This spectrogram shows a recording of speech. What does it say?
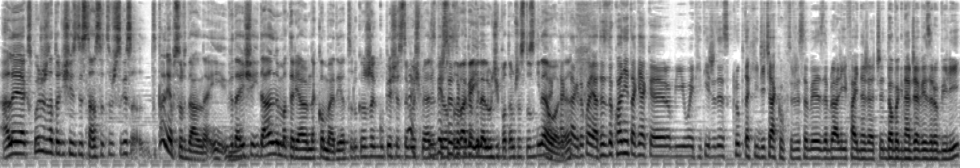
ale jak spojrzysz na to dzisiaj z dystansu, to wszystko jest totalnie absurdalne i wydaje wydaje się idealnym materiałem na komedię, tylko że głupio się z tego tak, śmiać, biorąc pod uwagę, ile ludzi potem przez to zginęło, tak, nie? Tak, tak, dokładnie. A to jest dokładnie tak, jak e, robi Waititi, że to jest klub takich dzieciaków, którzy sobie zebrali fajne rzeczy, domek na drzewie zrobili,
